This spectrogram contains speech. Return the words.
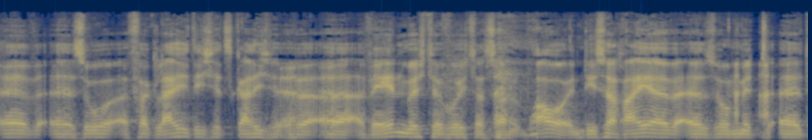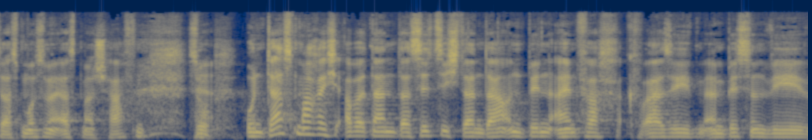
äh, äh, so Vergleiche, die ich jetzt gar nicht äh, erwähnen möchte, wo ich das sage, wow, in dieser Reihe so mit, das muss man erstmal schaffen. So und das mache ich aber dann, da sitze ich dann da und bin einfach quasi ein bisschen wie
